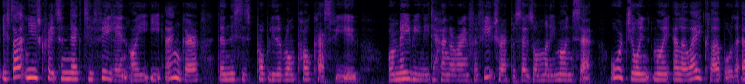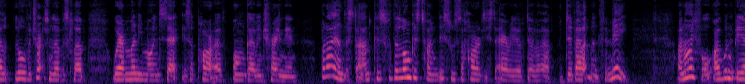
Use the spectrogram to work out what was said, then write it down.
If that news creates a negative feeling, i.e., anger, then this is probably the wrong podcast for you. Or maybe you need to hang around for future episodes on money mindset, or join my LOA club or the Law of Attraction Lovers Club, where money mindset is a part of ongoing training. But I understand because for the longest time this was the hardest area of de- development for me. And I thought I wouldn't be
